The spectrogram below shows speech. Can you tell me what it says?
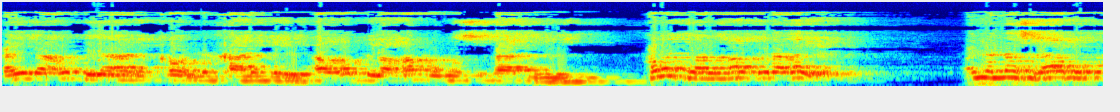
فإذا عطل هذا الكون من خالقه أو عطل الرب من صفاته توجه الخلق إلى غيره. أن الناس لابد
